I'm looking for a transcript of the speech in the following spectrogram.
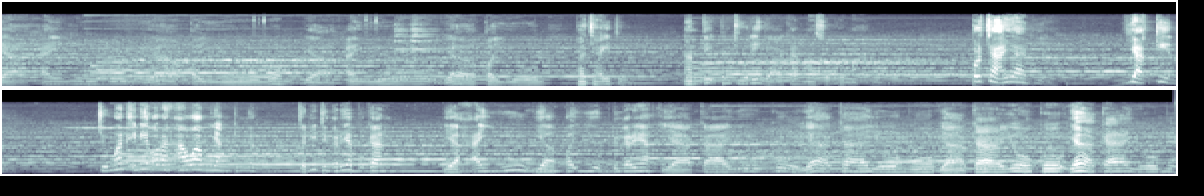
Ya Hayyu baca itu nanti pencuri nggak akan masuk rumahmu. Percaya dia yakin. Cuman ini orang awam yang dengar. Jadi dengarnya bukan ya Hayyu ya Qayyum. Dengarnya ya Kayuku ya Kayumu ya Kayuku ya Kayumu.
